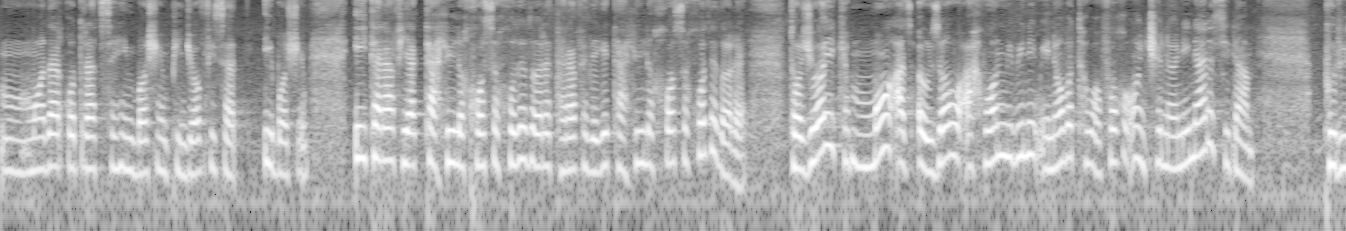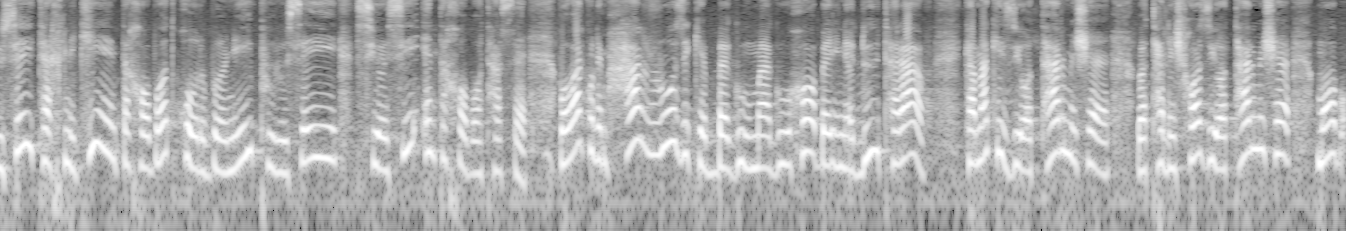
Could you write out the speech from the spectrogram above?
ما در قدرت سهیم باشیم 50 درصد ای باشیم. این طرف یک تحلیل خاص خود داره طرف دیگه تحلیل خاص خود داره. تا جایی که ما از اوضاع و احوال می‌بینیم اینا به توافق آنچنانی نرسیدم پروسه تکنیکی انتخابات قربانی پروسه سیاسی انتخابات هسته باور کنیم هر روزی که بگو مگوها بین دو طرف کمک زیادتر میشه و تنش ها زیادتر میشه ما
